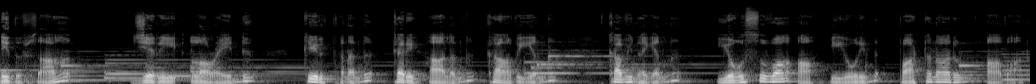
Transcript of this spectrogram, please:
நிதுஷா ஜெரி லாரைட் கீர்த்தனன் கரிகாலன் காவியன் கவினயன் யோசுவா ஆகியோரின் பாட்டனாரும் ஆவார்.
